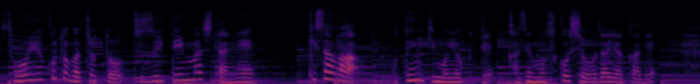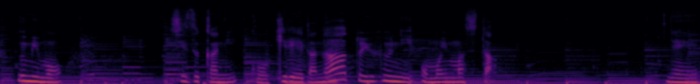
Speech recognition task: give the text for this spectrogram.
そういうことがちょっと続いていましたね。今朝は天気も良くて風も少し穏やかで海も静かにこう綺麗だなというふうに思いましたで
